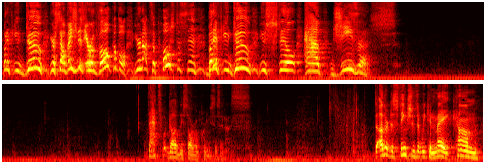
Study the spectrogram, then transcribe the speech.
but if you do, your salvation is irrevocable. You're not supposed to sin, but if you do, you still have Jesus. That's what godly sorrow produces in us. The other distinctions that we can make come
